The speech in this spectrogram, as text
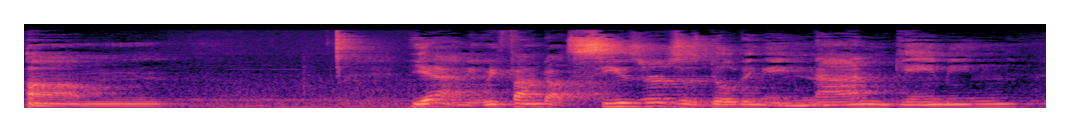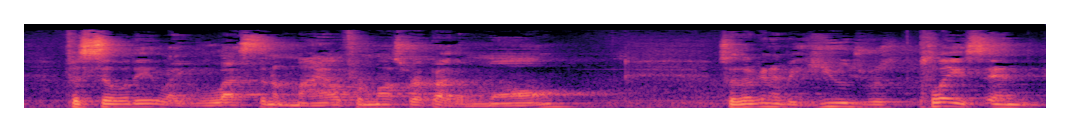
Um, yeah, I mean, we found out Caesars is building a non-gaming facility like less than a mile from us, right by the mall. So they're going to have a huge place. And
